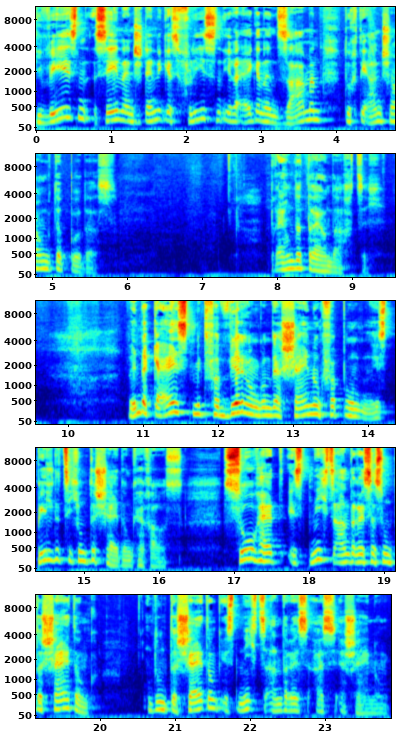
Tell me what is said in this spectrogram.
Die Wesen sehen ein ständiges Fließen ihrer eigenen Samen durch die Anschauung der Buddhas. 383. Wenn der Geist mit Verwirrung und Erscheinung verbunden ist, bildet sich Unterscheidung heraus. Soheit ist nichts anderes als Unterscheidung und Unterscheidung ist nichts anderes als Erscheinung.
